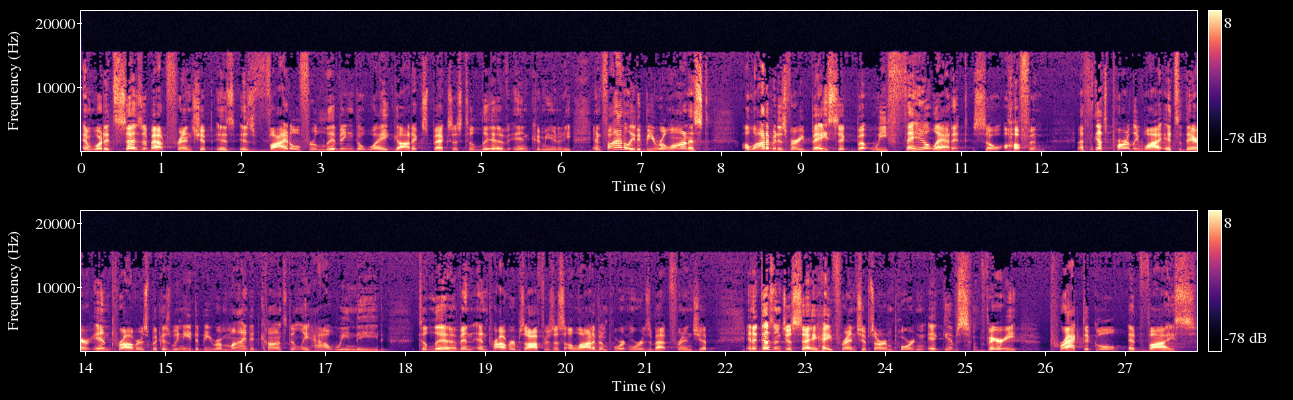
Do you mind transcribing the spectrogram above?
And what it says about friendship is, is vital for living the way God expects us to live in community. And finally, to be real honest, a lot of it is very basic, but we fail at it so often. I think that's partly why it's there in Proverbs, because we need to be reminded constantly how we need to live. And, and Proverbs offers us a lot of important words about friendship. And it doesn't just say, hey, friendships are important, it gives some very practical advice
